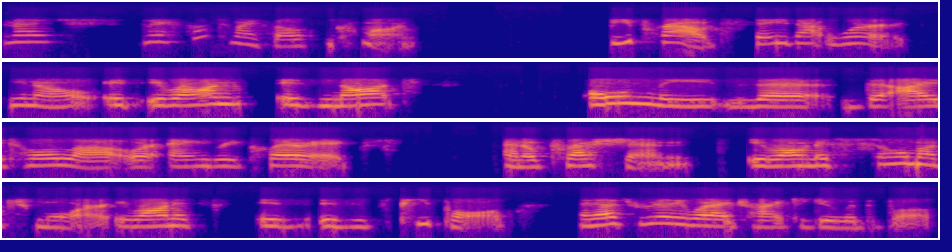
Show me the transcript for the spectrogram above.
And I, and I thought to myself, come on, be proud, say that word. You know, it, Iran is not only the the Ayatollah or angry clerics and oppression. Iran is so much more. Iran is, is, is its people. And that's really what I tried to do with the book.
